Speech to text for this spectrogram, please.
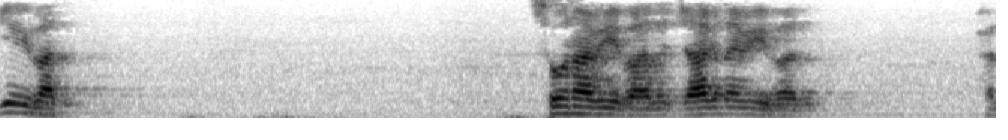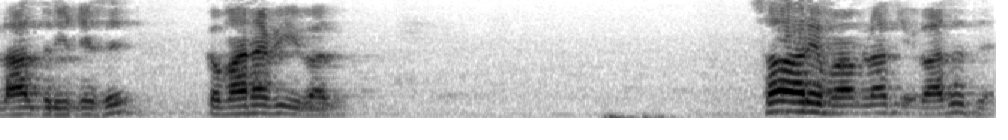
یہ عبادت۔ سونا بھی عبادت، جاگنا بھی عبادت، حلال طریقے سے کمانا بھی عبادت۔ سارے معاملات عبادت ہے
